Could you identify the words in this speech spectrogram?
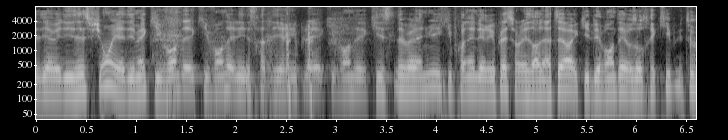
il y avait des espions, il y a des mecs qui vendaient, qui vendaient les, des replays, qui vendaient, qui se levaient la nuit et qui prenaient les replays sur les ordinateurs et qui les vendaient aux autres équipes et tout.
